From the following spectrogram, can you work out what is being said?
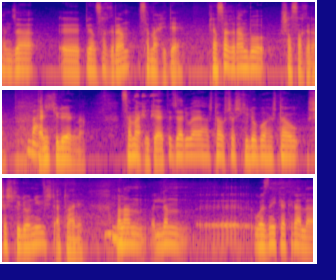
پەنجا پێنج سەد غرام سەماحی تیایە پێنج سەد غرام بۆ شەست سەد غرام یانی کیلۆیەک نا. سەماحی تایە تر جاری وایە هەشتا و شەش کیلۆ بۆ هەشتا و شەش کیلۆ و نیویشت ئەتوانێت بەڵام لەم ئه، وەزنەی کە کرا لە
